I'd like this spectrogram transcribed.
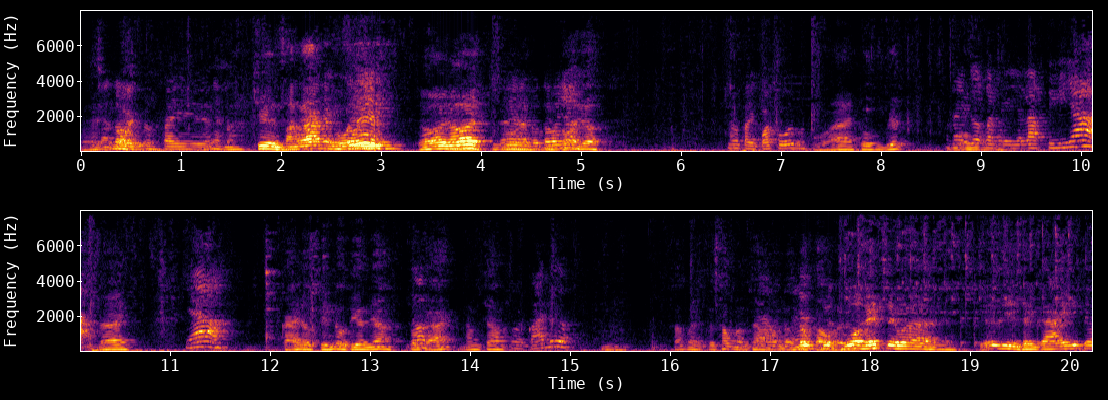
đấy. Chặn rồi. Tay nhá truyền Sàng ra cái đi. rồi rồi. Đây là của tôi nhá chưa? Nó tay quá thối rồi. Của ai? Tôi không biết. Nay ngược là phải làm tí nhá. Đây. Nhá. Cái đầu tiếng đầu tiên nhá. Cho Rồi. cái 500 rồi quá được. Sóc này cứ sóc làm sao mà nó nó cầu thua hết rồi mà. Cái gì gái đi cho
